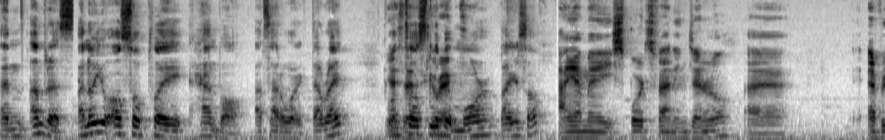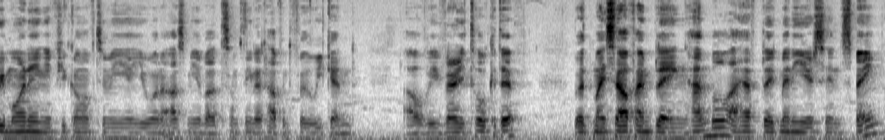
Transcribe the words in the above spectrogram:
And Andres, I know you also play handball outside of work. That right? You want Yes, to tell us a little bit more about yourself? I am a sports fan in general. Uh, every morning, if you come up to me and you want to ask me about something that happened for the weekend, I'll be very talkative. But myself, I'm playing handball. I have played many years in Spain.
